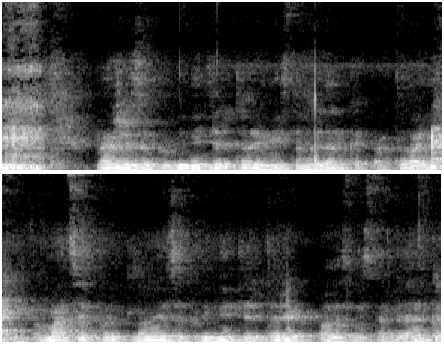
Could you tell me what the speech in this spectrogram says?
і в межах заповідної території міста Гриденка. Актуальна інформація про відновлення заповідної території околиць міста Гриденка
